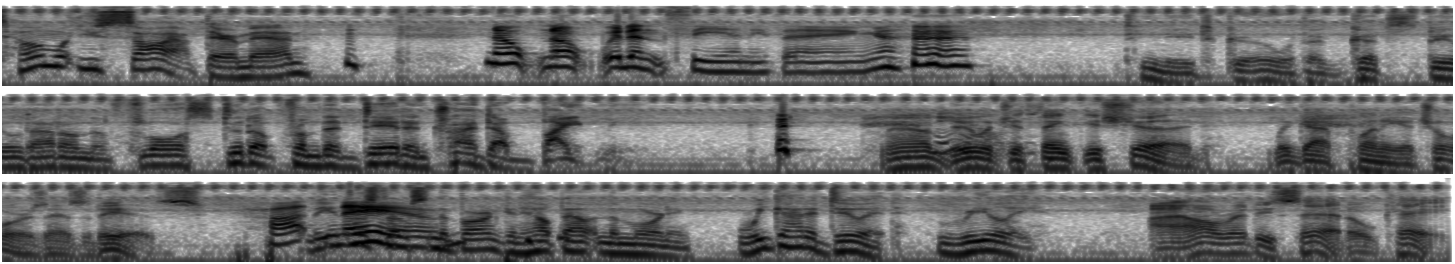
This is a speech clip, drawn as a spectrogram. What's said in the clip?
Tell him what you saw out there, man. Nope, nope, we didn't see anything. Teenage girl with her guts spilled out on the floor stood up from the dead and tried to bite me. Well, do what you think you should. We got plenty of chores as it is. Hot Lee and those folks in the barn can help out in the morning. We gotta do it. Really. I already said okay.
